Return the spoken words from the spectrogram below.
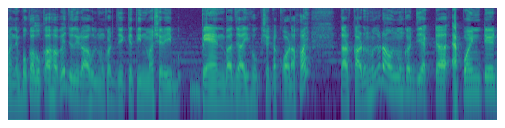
মানে বোকা বোকা হবে যদি রাহুল মুখার্জিকে তিন মাসের এই ব্যান বা যাই হোক সেটা করা হয়। তার কারণ হলো রাহুল মুখার্জি একটা অ্যাপয়েন্টেড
